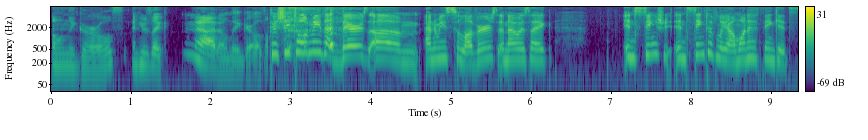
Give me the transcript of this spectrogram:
only girls, and he was like, not only girls. because she told me that there's um enemies to lovers, and I was like, instinct instinctively, I want to think it's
